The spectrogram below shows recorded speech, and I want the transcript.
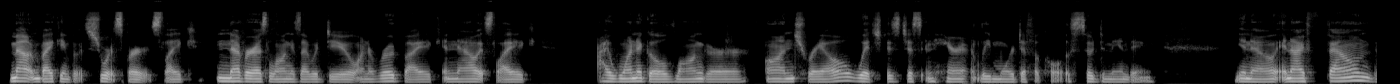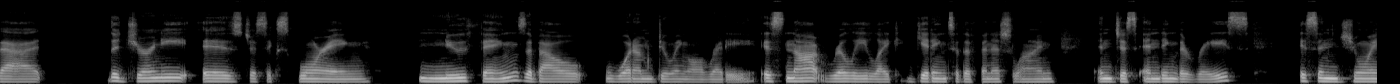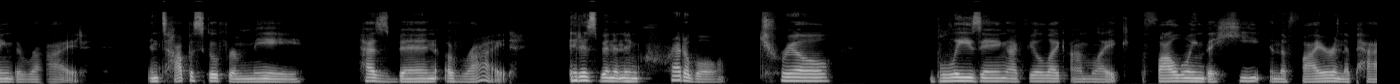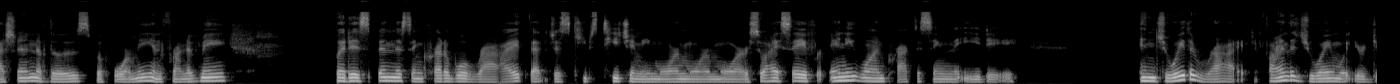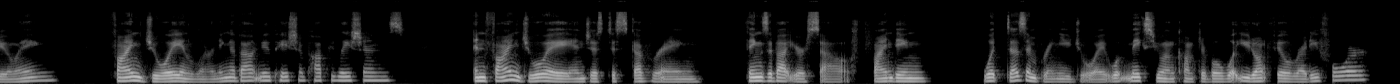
mountain biking, but short spurts, like never as long as I would do on a road bike. And now it's like, I want to go longer on trail, which is just inherently more difficult. It's so demanding, you know, and I found that the journey is just exploring new things about what I'm doing already. It's not really like getting to the finish line and just ending the race, it's enjoying the ride. And Scope for me has been a ride. It has been an incredible trail blazing. I feel like I'm like following the heat and the fire and the passion of those before me in front of me but it's been this incredible ride that just keeps teaching me more and more and more. So I say for anyone practicing the ED, enjoy the ride, find the joy in what you're doing, find joy in learning about new patient populations, and find joy in just discovering things about yourself, finding what doesn't bring you joy, what makes you uncomfortable, what you don't feel ready for,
